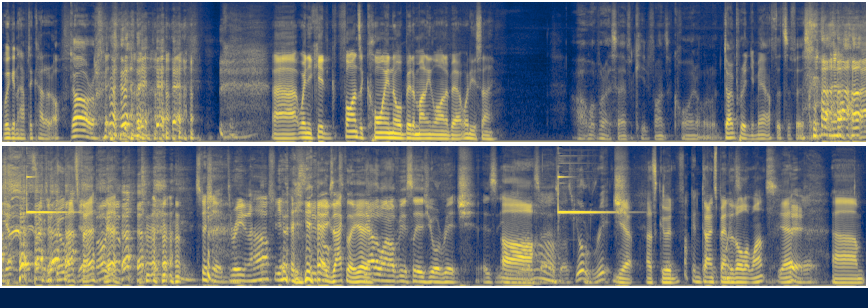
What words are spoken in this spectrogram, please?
we're gonna have to cut it off. All right. Uh, when your kid finds a coin or a bit of money lying about, what do you say? Oh, what would I say if a kid finds a coin? Or don't put it in your mouth. That's the first thing. That's fair. yeah. Especially at three and a half. Yeah. yeah, exactly. Yeah. The other one, obviously, is you're rich. As you Oh. as well. You're rich. Yeah, that's good. Fucking Don't double spend it all at once. Yeah. Um,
